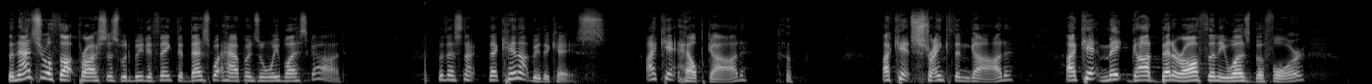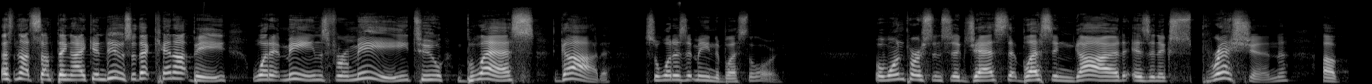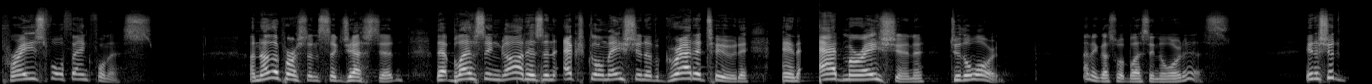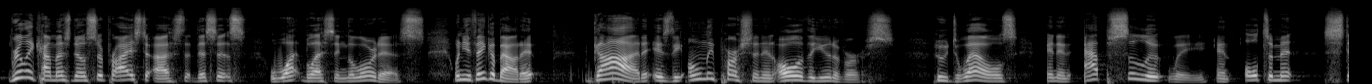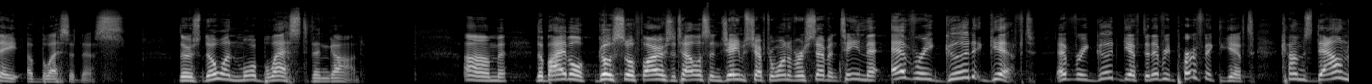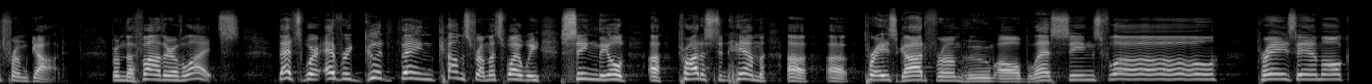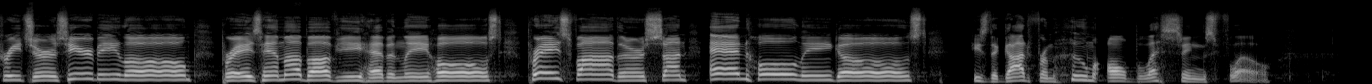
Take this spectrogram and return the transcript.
the natural thought process would be to think that that's what happens when we bless God. But that's not that cannot be the case. I can't help God. I can't strengthen God. I can't make God better off than he was before. That's not something I can do. So that cannot be what it means for me to bless God. So what does it mean to bless the Lord? Well, one person suggests that blessing God is an expression of praiseful thankfulness. Another person suggested that blessing God is an exclamation of gratitude and admiration to the Lord. I think that's what blessing the Lord is. And it should really come as no surprise to us that this is what blessing the Lord is. When you think about it, God is the only person in all of the universe who dwells in an absolutely and ultimate state of blessedness. There's no one more blessed than God. Um, the Bible goes so far as to tell us in James chapter 1 verse 17 that every good gift, every good gift and every perfect gift comes down from God, from the Father of lights. That's where every good thing comes from. That's why we sing the old uh, Protestant hymn, uh, uh, Praise God from whom all blessings flow. Praise him, all creatures here below. Praise him above, ye heavenly host. Praise Father, Son, and Holy Ghost. He's the God from whom all blessings flow.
